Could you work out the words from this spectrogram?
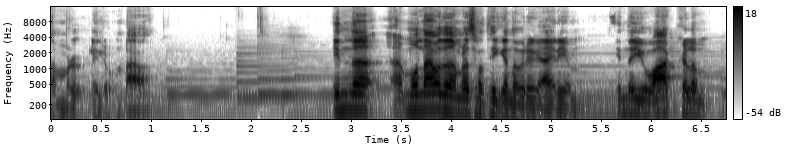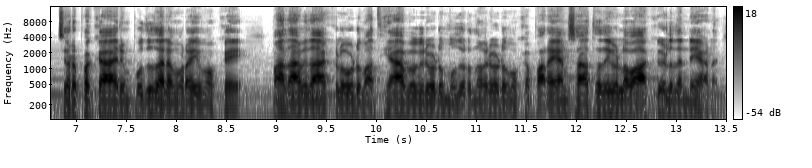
നമ്മളിൽ ഉണ്ടാവാം. ഇന്ന് മൂന്നാമത് നമ്മൾ ശ്രദ്ധിക്കുന്ന ഒരു കാര്യം ഇന്ന് യുവാക്കളും ചെറുപ്പക്കാരും പുതുതലമുറയും ഒക്കെ മാതാപിതാക്കളോടും അധ്യാപകരോടും മുതിർന്നവരോടും ഒക്കെ പറയാൻ സാധ്യതയുള്ള വാക്കുകൾ തന്നെയാണ്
